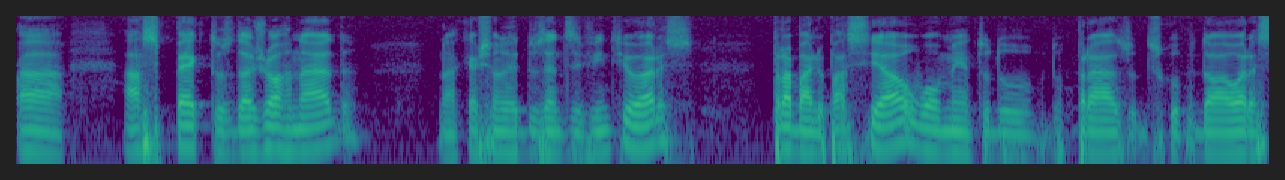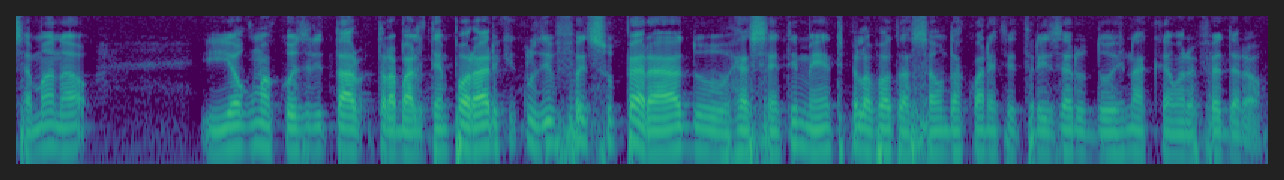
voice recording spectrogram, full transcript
há aspectos da jornada, na questão das 220 horas, trabalho parcial, o aumento do, do prazo, desculpe, da hora semanal, e alguma coisa de tra trabalho temporário, que inclusive foi superado recentemente pela votação da 4302 na Câmara Federal.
